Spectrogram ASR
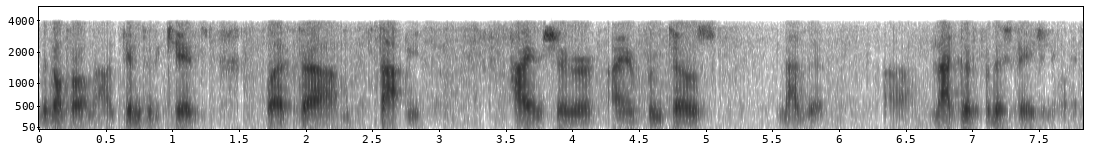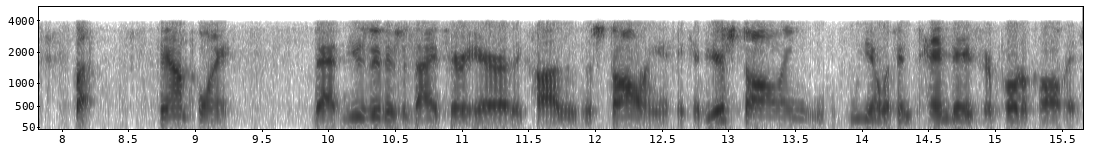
But don't throw them out. Give them to the kids, but um, stop eating. High in sugar, high in fructose, not good. Uh, not good for this stage anyway. But on point that usually there's a dietary error that causes the stalling. If you're stalling, you know, within 10 days of your protocol, it's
